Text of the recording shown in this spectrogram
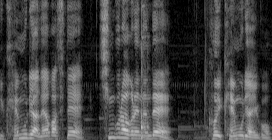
이 괴물이야. 내가 봤을 때 친구라 그랬는데 거의 괴물이야 이거.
